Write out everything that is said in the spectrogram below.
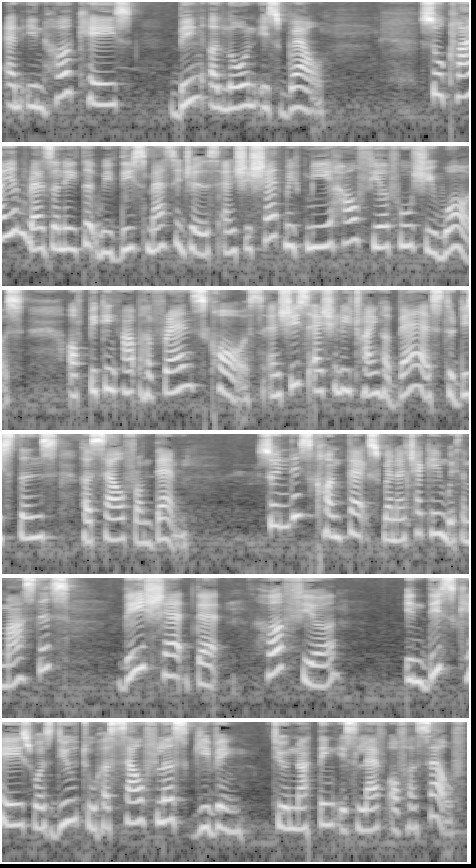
And in her case, being alone is well. So client resonated with these messages and she shared with me how fearful she was of picking up her friends' calls and she's actually trying her best to distance herself from them. So in this context, when I check in with the masters, they shared that her fear in this case was due to her selfless giving till nothing is left of herself.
